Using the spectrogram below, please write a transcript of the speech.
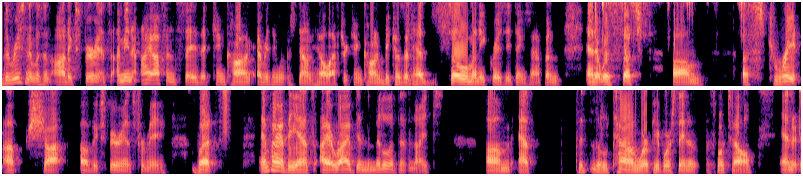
The reason it was an odd experience, I mean, I often say that King Kong, everything was downhill after King Kong because it had so many crazy things happen. And it was such um, a straight up shot of experience for me. But Empire of the Ants, I arrived in the middle of the night um, at the little town where people were staying in this motel and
